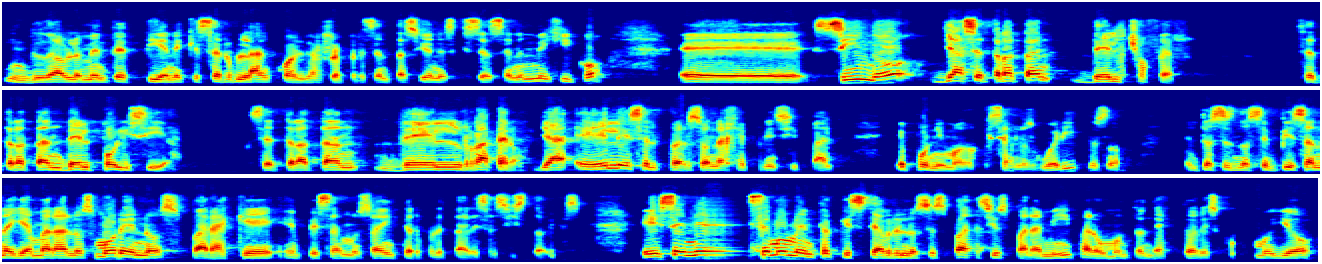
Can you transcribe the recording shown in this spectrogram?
indudablemente tiene que ser blanco en las representaciones que se hacen en México, eh, sino ya se tratan del chofer, se tratan del policía, se tratan del rapero, ya él es el personaje principal. Y por ni modo que sean los güeritos, ¿no? Entonces nos empiezan a llamar a los morenos para que empezamos a interpretar esas historias. Es en ese momento que se abren los espacios para mí, para un montón de actores como yo,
